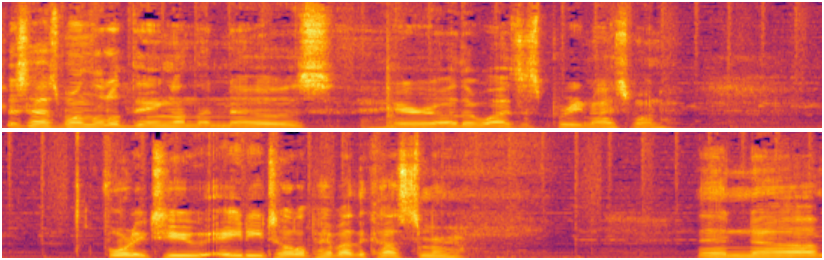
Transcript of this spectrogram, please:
Just has one little ding on the nose here otherwise it's pretty nice one 42.80 total pay by the customer. Then uh,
